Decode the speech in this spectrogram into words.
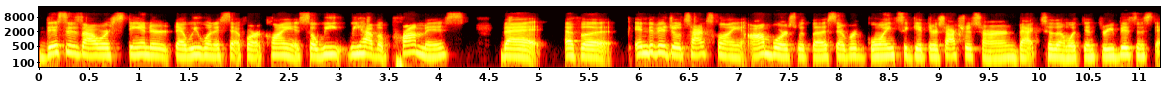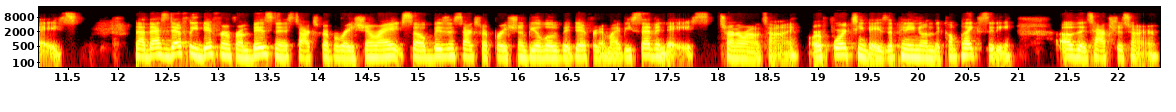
this is our standard that we want to set for our clients. So we we have a promise that if a individual tax client onboards with us that we're going to get their tax return back to them within 3 business days. Now, that's definitely different from business tax preparation, right? So, business tax preparation would be a little bit different. It might be seven days turnaround time or 14 days, depending on the complexity of the tax return.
